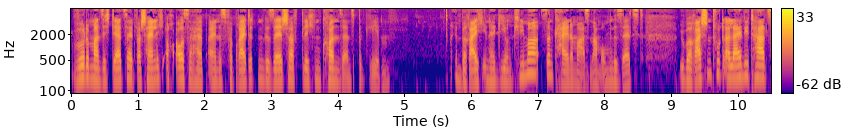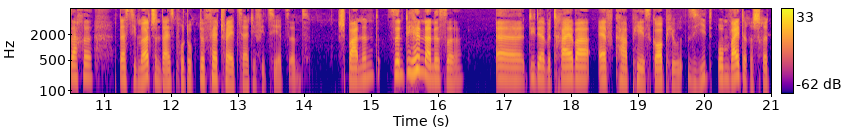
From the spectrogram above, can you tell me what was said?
würde man sich derzeit wahrscheinlich auch außerhalb eines verbreiteten gesellschaftlichen Konsens begeben. Im Bereich Energie und Klima sind keine Maßnahmen umgesetzt. Überraschend tut allein die Tatsache, dass die Merchandise-Produkte Fairtrade zertifiziert sind. Spannend sind die Hindernisse, äh, die der Betreiber FKP Scorpio sieht, um weitere Schritt,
